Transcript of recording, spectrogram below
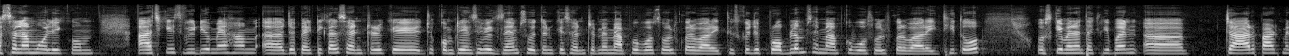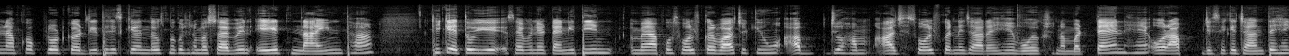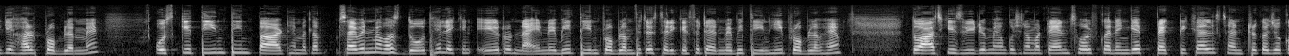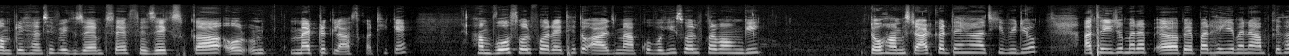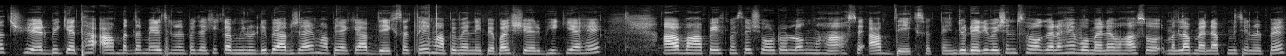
असलकुम आज की इस वीडियो में हम जो प्रैक्टिकल सेंटर के जो कॉम्प्रिहेंसिव एग्ज़ाम्स होते हैं उनके सेंटर में मैं आपको वो सोल्व करवा रही थी। उसके जो प्रॉब्लम्स हैं मैं आपको वो सोल्व करवा रही थी तो उसके मैंने तकरीबन चार पार्ट मैंने आपको अपलोड कर दिए थे, जिसके अंदर उसमें question number seven, eight, nine था। ठीक है तो ये सेवन, एट टेन ये तीन मैं आपको सोल्व करवा चुकी हूँ। अब जो हम आज सोल्व करने जा रहे हैं, वो है क्वेश्चन नंबर टेन है, और आप जैसे कि जानते हैं कि हर प्रॉब्लम में उसके तीन तीन पार्ट हैं मतलब सेवन में बस दो थे, लेकिन एट और नाइन में भी तीन प्रॉब्लम थे तो इस तरीके से टेन में भी तीन ही प्रॉब्लम है। तो आज की इस वीडियो में हम कुछ नंबर टेन सोल्व करेंगे प्रैक्टिकल सेंटर का जो कॉम्प्रिहेंसिव एग्ज़ाम्स है फिज़िक्स का और उन मैट्रिक क्लास का, ठीक है? हम वो सोल्व कर रहे थे तो आज मैं आपको वही सोल्व करवाऊँगी। तो हम स्टार्ट करते हैं आज की वीडियो अच्छा ये जो मेरा पेपर है, ये मैंने आपके साथ शेयर भी किया था। आप मतलब मेरे चैनल पर जाके कम्युनिटी पे आप जाएँ, वहाँ पे जाके आप देख सकते हैं। वहाँ पे मैंने पेपर शेयर भी किया है। आप वहाँ पे इसमें से शॉर्ट और लॉन्ग वहाँ से आप देख सकते हैं। जो डेरीवेशन वगैरह हैं, वो मैंने वहाँ मतलब मैंने अपने चैनल पर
